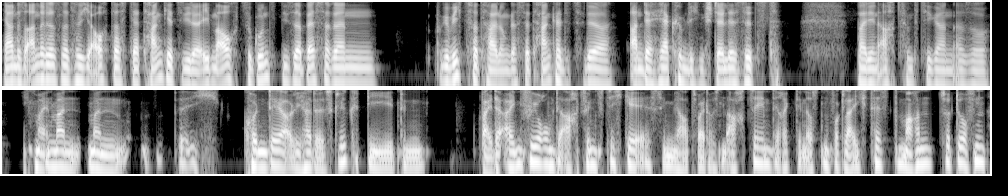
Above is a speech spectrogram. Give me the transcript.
Ja, und das andere ist natürlich auch, dass der Tank jetzt wieder eben auch zugunsten dieser besseren Gewichtsverteilung, dass der Tank halt jetzt wieder an der herkömmlichen Stelle sitzt bei den 850ern. Also ich meine, man, man, ich konnte ja, ich hatte das Glück, die, den bei der Einführung der 850 GS im Jahr 2018 direkt den ersten Vergleichstest machen zu dürfen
